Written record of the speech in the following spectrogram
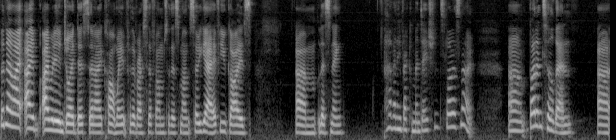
But no, I, I, I really enjoyed this and I can't wait for the rest of the films for this month. So yeah, if you guys um listening have any recommendations, let us know. Um, but until then, uh,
